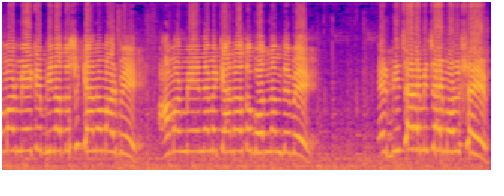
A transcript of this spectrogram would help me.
আমার মেয়েকে বিনা দোষে কেন মারবে? আমার মেয়ের নামে কেন এত বদনাম দেবে? এর বিচার আমি চাই মরল সাহেব।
